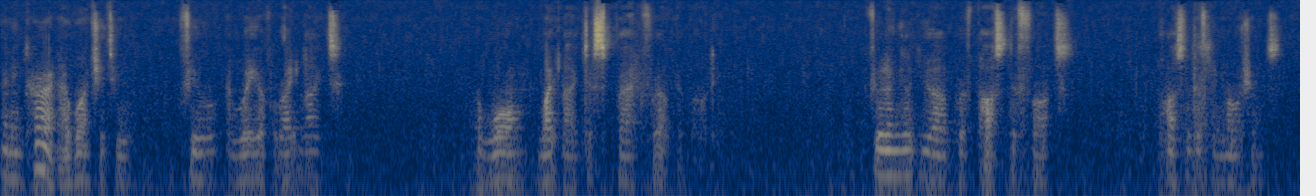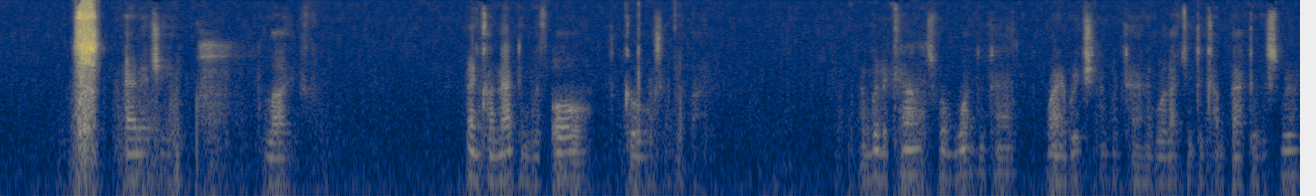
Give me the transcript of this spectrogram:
And in turn, I want you to feel a ray of bright light, a warm white light just spread throughout your body. Filling you up with positive thoughts, positive emotions, energy, life, and connecting with all the goals of your life. I'm going to count from 1 to 10. When I reach number 10, I would like you to come back to this room.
